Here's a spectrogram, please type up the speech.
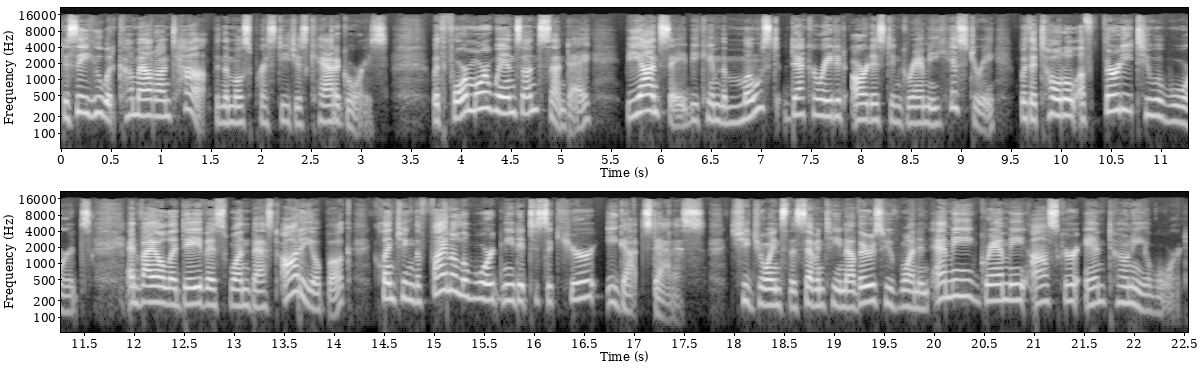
to see who would come out on top in the most prestigious categories. With four more wins on Sunday, Beyonce became the most decorated artist in Grammy history with a total of 32 awards. And Viola Davis won Best Audiobook, clinching the final award needed to secure EGOT status. She joins the 17 others who've won an Emmy, Grammy, Oscar, and Tony Award.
